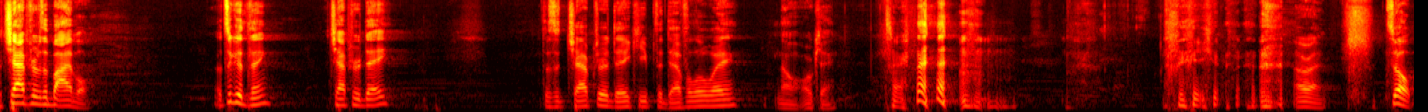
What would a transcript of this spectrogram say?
A chapter of the Bible. That's a good thing. Chapter a day. Does a chapter a day keep the devil away? No, okay. All right. So,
